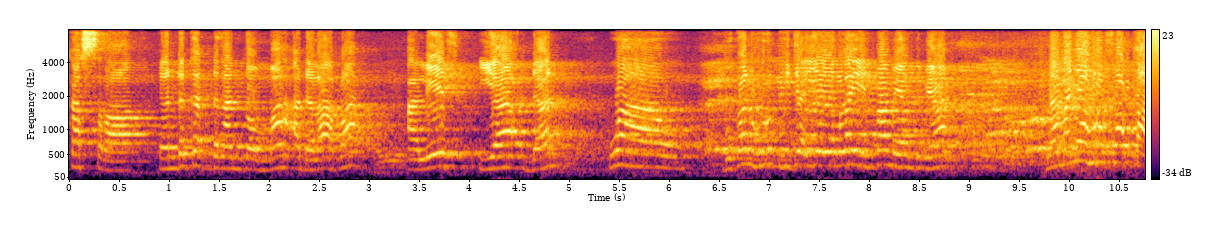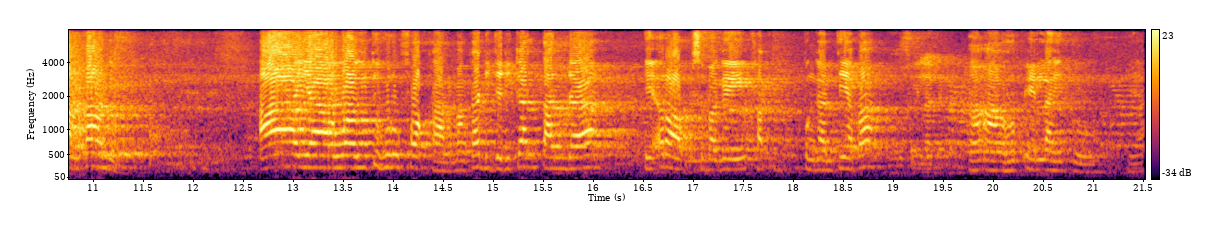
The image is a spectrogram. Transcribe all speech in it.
kasrah, yang dekat dengan dhammah adalah apa? Alif, ya dan waw. Bukan huruf hijaiyah yang lain, paham ya antum ya? Namanya huruf vokal, paham tuh? A, ya, waw itu huruf vokal, maka dijadikan tanda i'rab sebagai pengganti apa? Sila Ah, ah, huruf ilah itu ya.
